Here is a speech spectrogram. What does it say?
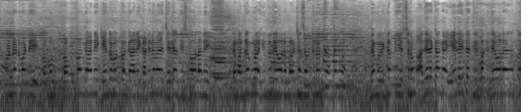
ఇప్పుడున్నటువంటి ప్రభు- ప్రభుత్వం కానీ కేంద్ర ప్రభుత్వం కానీ కఠినమైన చర్యలు తీసుకోవాలని మేమందరం కూడా హిందూ దేవాలయ పరిరక్షణ సమితి నుంచి అందరూ మేము విజ్ఞప్తి చేస్తున్నాం. అదే రకంగా ఏదైతే తిరుపతి దేవాలయంతో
